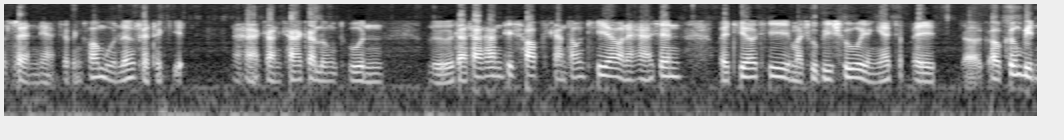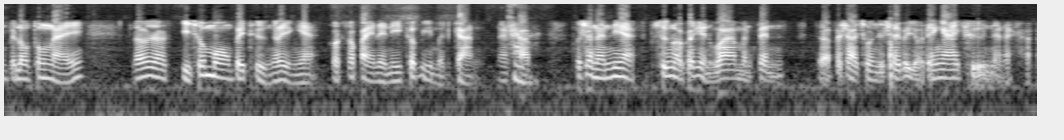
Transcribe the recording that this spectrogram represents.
70%เนี่ยจะเป็นข้อมูลเรื่องเศรษฐกิจ นะฮะการค้าการลงทุน หรือแต่ถ้าท่านที่ชอบการท่องเที่ยวนะฮะเช่นไปเที่ยวที่มาชูปิชู อย่างเงี้ยจะไปเอ่อเอาเครื่องบินไปลงตรงไหน แล้วจะกี่ชั่วโมงไปถึงอะไรอย่างเงี้ยกดเข้าไปในนี้ก็มีเหมือนกันนะครับค่ะเพราะฉะนั้นเนี่ยซึ่งเราก็เห็นว่ามันเป็นเอ่อประชาชนจะใช้ประโยชน์ได้ง่ายขึ้นนะครับ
